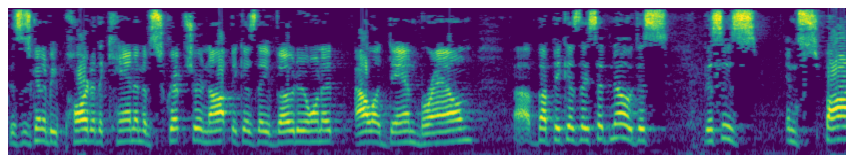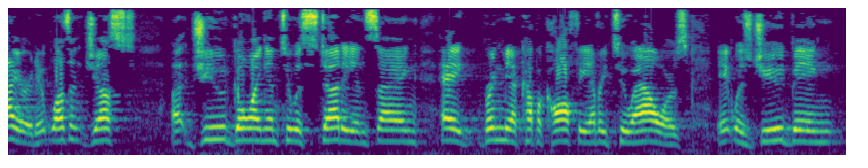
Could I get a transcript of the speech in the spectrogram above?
this is going to be part of the canon of Scripture, not because they voted on it a la Dan Brown, uh, but because they said, no, this, this is inspired. It wasn't just uh, Jude going into his study and saying, hey, bring me a cup of coffee every two hours. It was Jude being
